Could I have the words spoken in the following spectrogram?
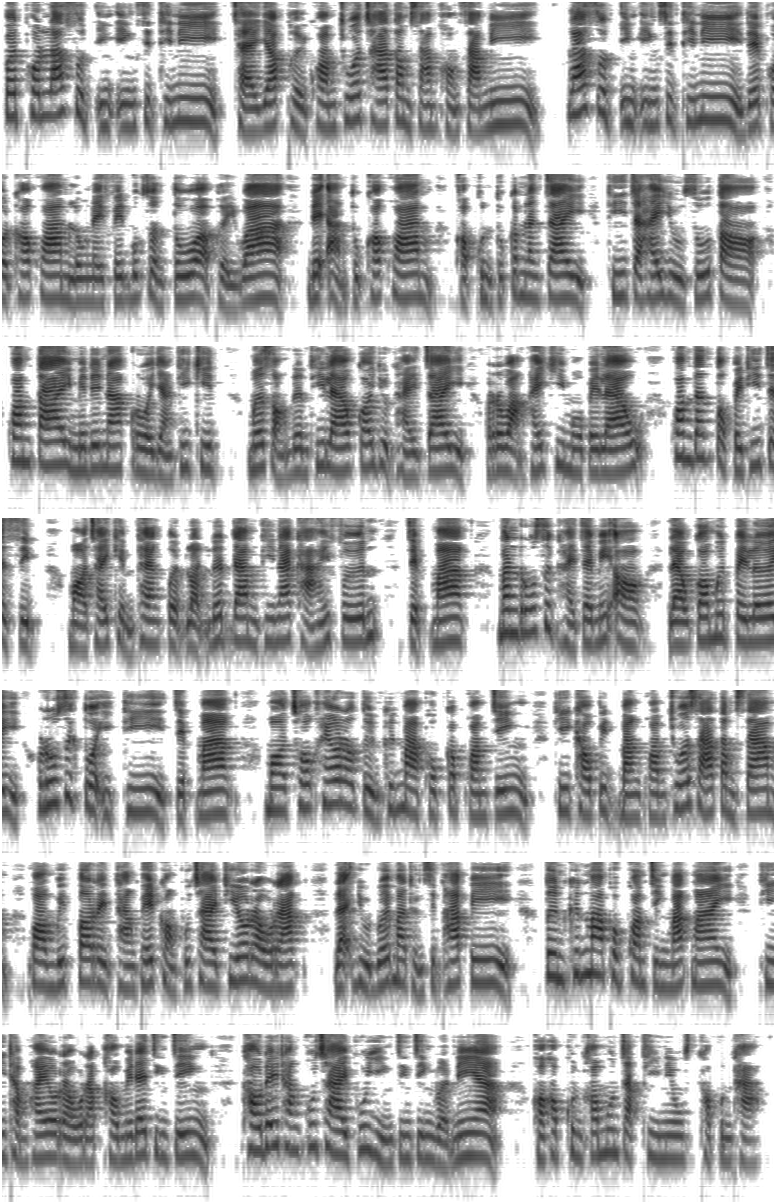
เปิดผลล่าสุดอิงอิงสิทธินีแฉยับเผยความชั่วช้าต่ำซามของสามีล่าสุดอิงอิงสิทธินีได้โพสต์ข้อความลงในเฟซบุ๊กส่วนตัว เผยว่าได้อ่านทุกข้อความ ขอบคุณทุกกำลังใจ ที่จะให้อยู่สู้ต่อ ความตายไม่ได้น่ากลัวอย่างที่คิด เมื่อสองเดือนที่แล้วก็หยุดหายใจ ระหว่างให้คีโมไปแล้ว ความดันตกไปที่ 70 หมอใช้เข็มแทงเปิดหลอดเลือดดำที่หน้าขาให้ฟื้น เจ็บมาก มันรู้สึกหายใจไม่ออก แล้วก็มืดไปเลย รู้สึกตัวอีกที เจ็บมาก หมอชกให้เราตื่นขึ้นมาพบกับความจริง ที่เขาปิดบังความชั่วซาต่ำซ้ำความวิปริตทางเพศของผู้ชายที่เรารัก และอยู่ด้วยมาถึง 15 ปี ตื่นขึ้นมาพบความจริงมากมาย ที่ทำให้เรารับเขาไม่ได้จริง ๆ เขาได้ทั้งผู้ชายผู้หญิงจริง ๆ เหรอเนี่ย ขอขอบคุณข้อมูลจากทีนิวส์ขอบคุณค่ะ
